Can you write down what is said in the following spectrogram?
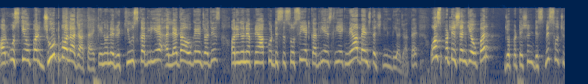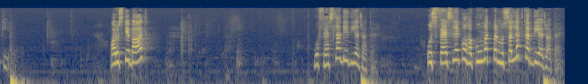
और उसके ऊपर झूठ बोला जाता है कि इन्होंने रिक्यूज कर लिए अलहदा हो गए जजेस, और इन्होंने अपने आप को डिसोसिएट कर लिया, इसलिए एक नया बेंच तश्कील दिया जाता है। उस पटिशन के ऊपर जो पटिशन डिसमिस हो चुकी है। और उसके बाद वो फैसला दे दिया जाता है। उस फैसले को हकूमत पर मुसलत कर दिया जाता है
